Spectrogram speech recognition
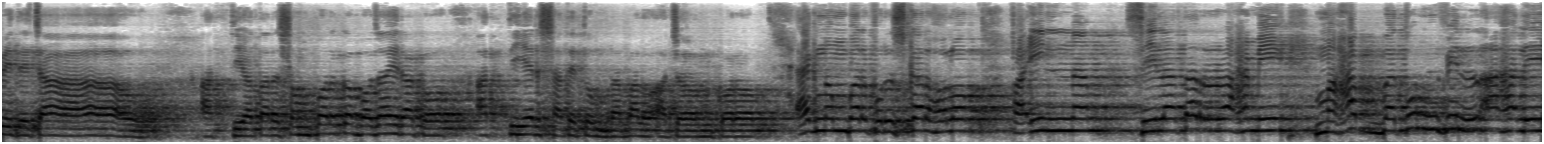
পেতে চাও, আত্মীয়তার সম্পর্ক বজায় রাখো, আত্মীয়ের সাথে তোমরা ভালো আচরণ করো। এক নম্বর পুরস্কার হলো আহলি,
